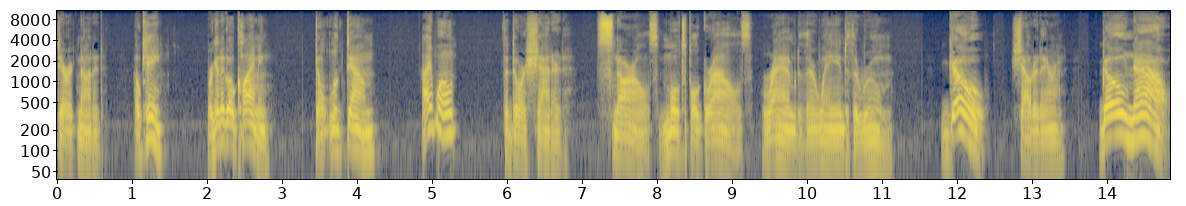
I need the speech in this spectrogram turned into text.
Derek nodded. Okay, we're gonna go climbing. Don't look down. I won't. The door shattered. Snarls, multiple growls, rammed their way into the room. Go! shouted Aaron. Go now!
